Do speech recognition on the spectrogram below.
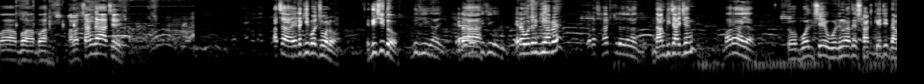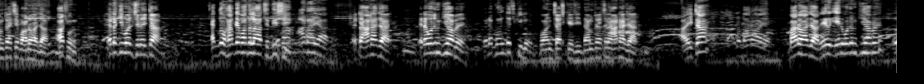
বাহ বাহ বাহ। ভালো চাঙ্গা আছে। আচ্ছা এটা কি বলছো বলো? দিছি তো? গাই। এটা এটা ওজন কি হবে? এটা ষাট কিলো ওজন আছে। দাম কি চাইছেন? বারো হাজার। তো বলছে ওজন আছে ষাট কেজি দাম চাইছে বারো হাজার। আসুন। এটা কি বলছেন এইটা? একদম হালকা পাতলা আছে দিছি আট হাজার। এটা আট হাজার। এটা ওজন কি হবে? এটা পঞ্চাশ কিলো। পঞ্চাশ কেজি দাম চাইছেন আট হাজার। আর এটা এটা বারো হাজার। এর ওজন কি হবে? ও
